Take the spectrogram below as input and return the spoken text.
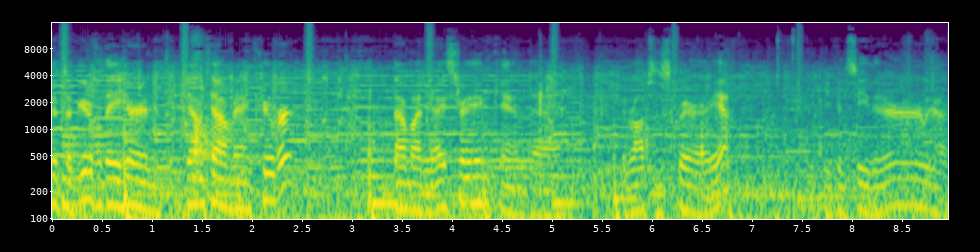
It's a beautiful day here in downtown Vancouver, down by the ice rink and uh, the Robson Square area. You can see there we got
